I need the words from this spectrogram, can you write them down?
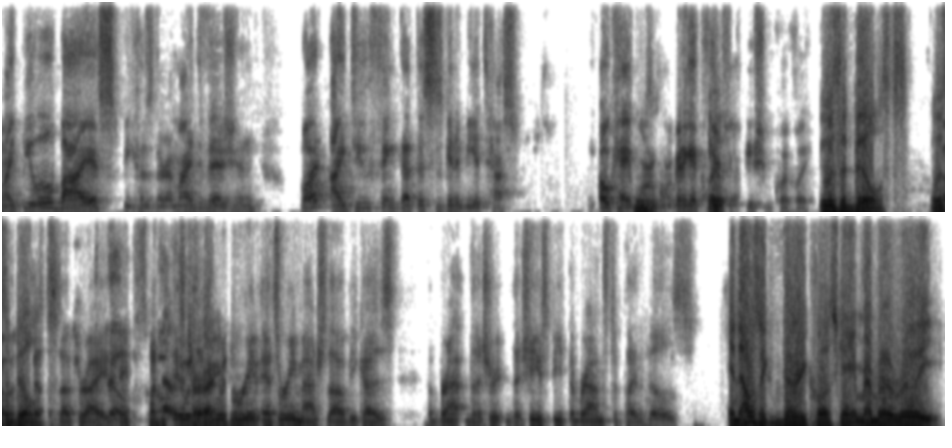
might be a little biased because they're in my division, but I do think that this is going to be a test. Okay, we're, we're going to get clarification quickly. It was the Bills. It was Oh, the Bills. That's right. The They- Bills. but That's it was, correct. it was a re, it's a rematch though because the Bra- the the Chiefs beat the Browns to play the Bills. And that was like a very close game. Remember, really,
